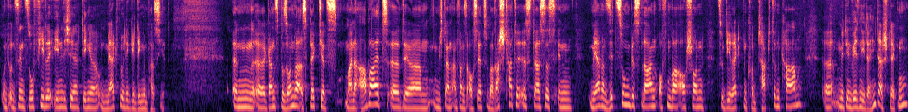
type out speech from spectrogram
und uns sind so viele ähnliche Dinge und merkwürdige Dinge passiert. Ein äh, ganz besonderer Aspekt jetzt meiner Arbeit, äh, der mich dann anfangs auch selbst überrascht hatte, ist, dass es in mehreren Sitzungen bislang offenbar auch schon zu direkten Kontakten kam äh, mit den Wesen, die dahinter stecken.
